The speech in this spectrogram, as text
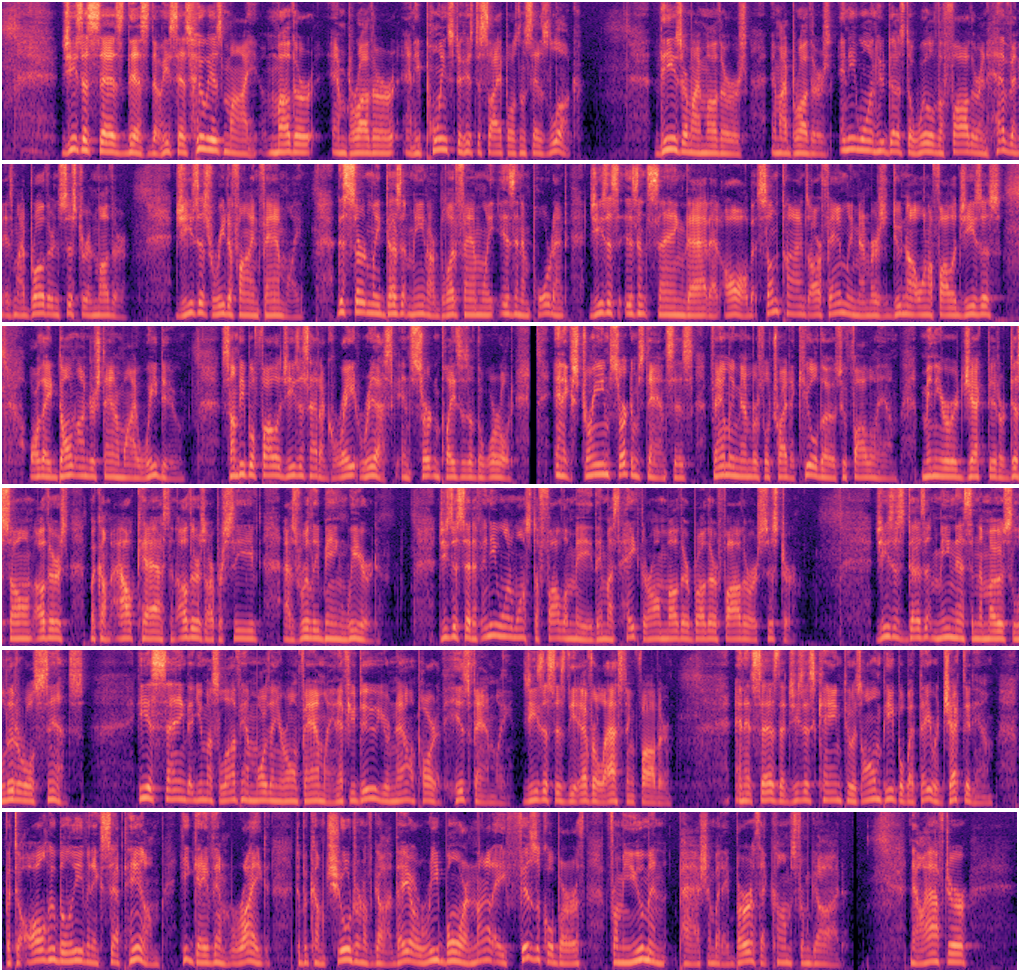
Jesus says this, though. He says, Who is my mother and brother? And he points to his disciples and says, Look, these are my mothers and my brothers. Anyone who does the will of the Father in heaven is my brother and sister and mother. Jesus redefined family. This certainly doesn't mean our blood family isn't important. Jesus isn't saying that at all, but sometimes our family members do not want to follow Jesus or they don't understand why we do. Some people follow Jesus at a great risk in certain places of the world. In extreme circumstances, family members will try to kill those who follow him. Many are rejected or disowned, others become outcast, and others are perceived as really being weird. Jesus said, If anyone wants to follow me, they must hate their own mother, brother, father, or sister. Jesus doesn't mean this in the most literal sense. He is saying that you must love him more than your own family. And if you do, you're now a part of his family. Jesus is the everlasting Father. And it says that Jesus came to his own people, but they rejected him. But to all who believe and accept him, he gave them right to become children of God. They are reborn, not a physical birth from human passion, but a birth that comes from God. Now, after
